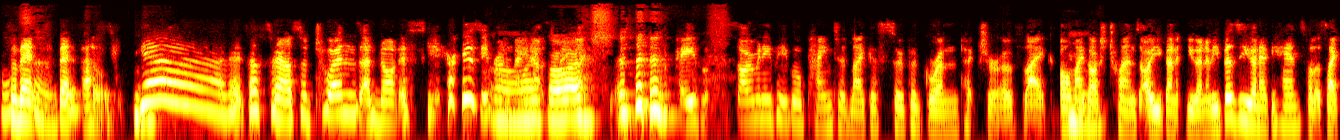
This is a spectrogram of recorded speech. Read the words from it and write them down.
So that's Awesome, that's us. Yeah, that's us now. So twins are not as scary as Oh everyone made my out to be. Like, people, so many people painted like a super grim picture of like, oh my Mm. gosh, twins. Oh, you're gonna you're gonna be busy. You're gonna have your hands full. It's like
